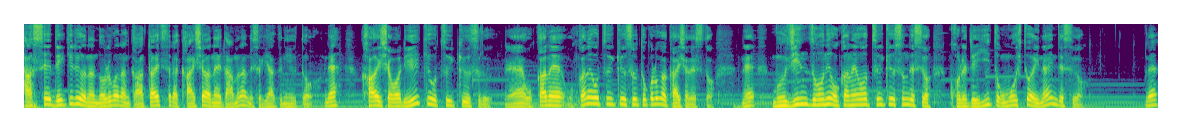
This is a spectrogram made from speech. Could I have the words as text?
達成できるようなノルマなんか与えてたら会社はね、ダメなんですよ、逆に言うと。ね。会社は利益を追求する。ね。お金、お金を追求するところが会社ですと。ね。無尽蔵にお金を追求するんですよ。これでいいと思う人はいないんですよ。ね。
